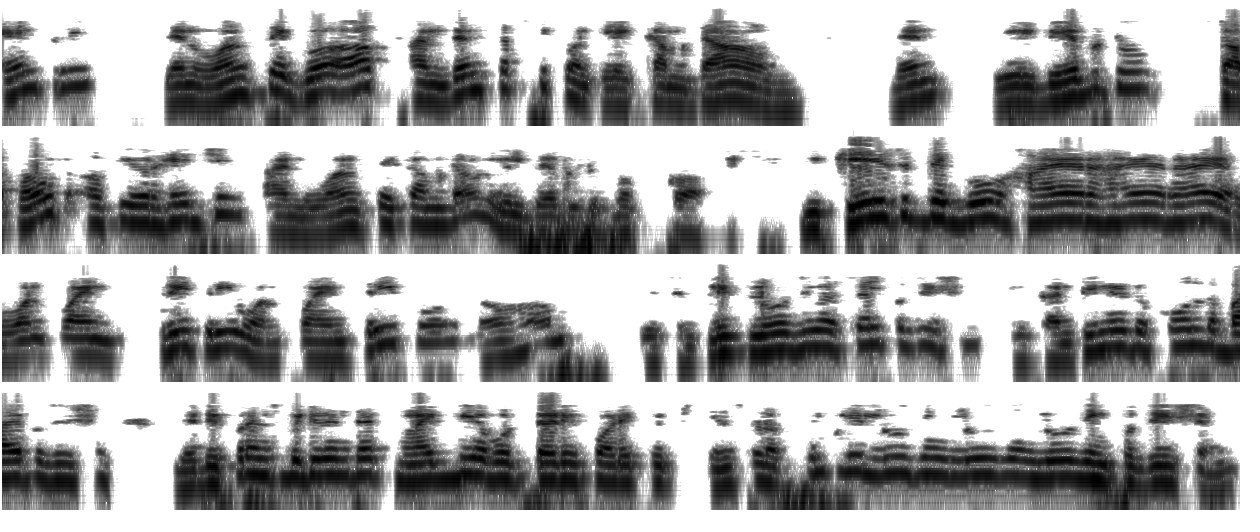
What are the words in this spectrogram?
entry. Then once they go up and then subsequently come down, then you will be able to stop out of your hedging and once they come down, you will be able to book profit. In case if they go higher, higher, higher, 1.33, 1.34, no harm. You simply close your sell position. You continue to hold the buy position. The difference between that might be about 30, 40 pips. Instead of simply losing, losing, losing position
